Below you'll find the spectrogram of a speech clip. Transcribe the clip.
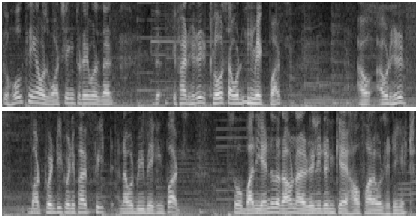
the whole thing I was watching today was that the, if I'd hit it close, I wouldn't make putts. I, I would hit it about 20 25 feet and I would be making putts. So by the end of the round, I really didn't care how far I was hitting it,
